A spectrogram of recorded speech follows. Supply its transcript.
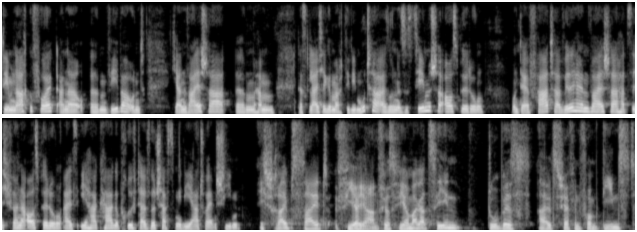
dem nachgefolgt. Anna ähm, Weber und Jan Weischer ähm, haben das Gleiche gemacht wie die Mutter, also eine systemische Ausbildung. Und der Vater Wilhelm Weischer hat sich für eine Ausbildung als IHK geprüfter Wirtschaftsmediator entschieden. Ich schreibe seit vier Jahren fürs Vier-Magazin. Du bist als Chefin vom Dienst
